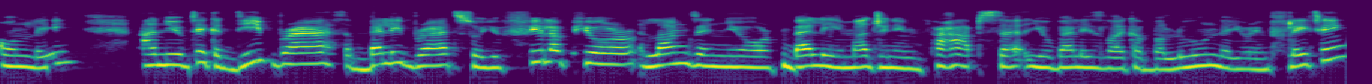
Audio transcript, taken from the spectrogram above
only, and you take a deep breath, a belly breath. So you fill up your lungs and your belly, imagining perhaps that your belly is like a balloon that you're inflating,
